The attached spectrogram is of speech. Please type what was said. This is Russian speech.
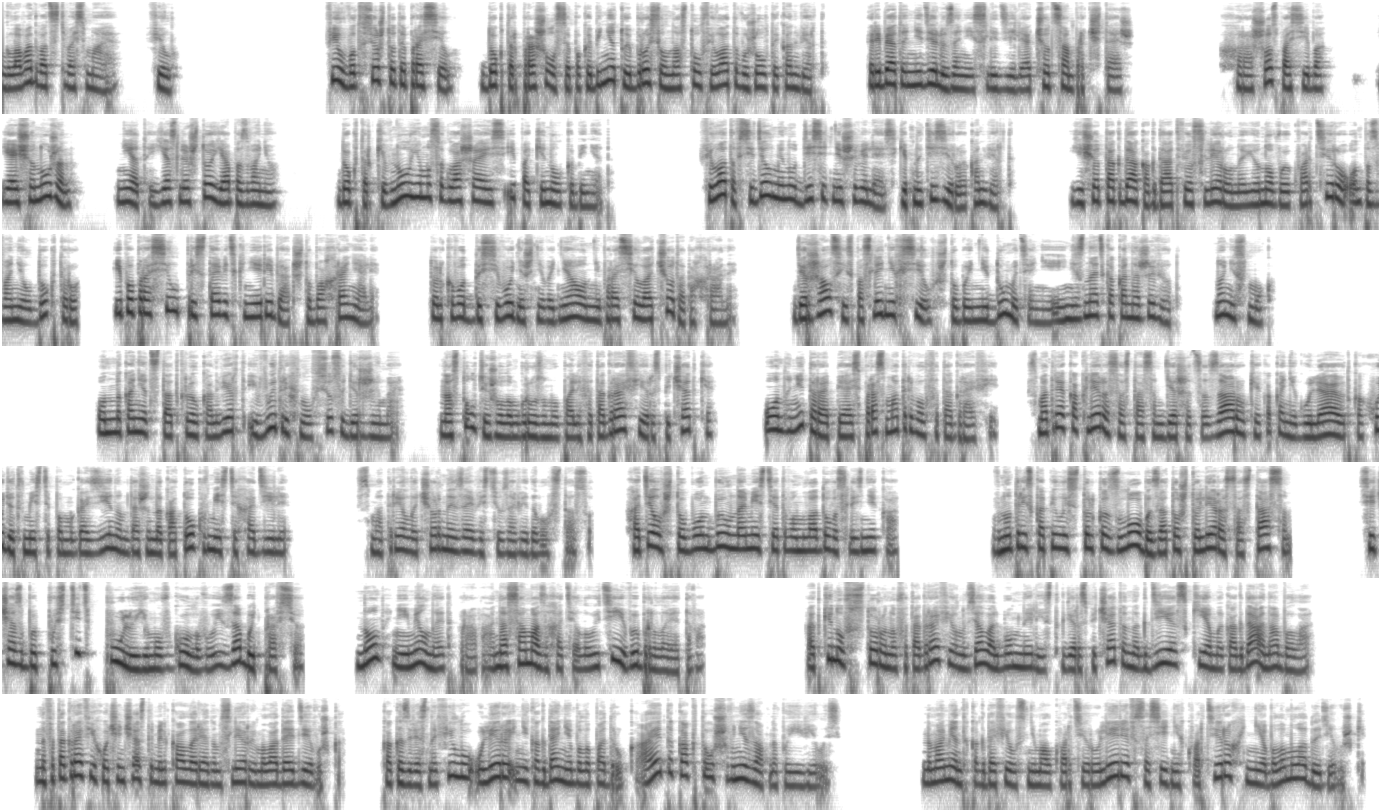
Глава 28. Фил. «Фил, вот все, что ты просил». Доктор прошелся по кабинету и бросил на стол Филатову желтый конверт. Ребята неделю за ней следили, отчет сам прочитаешь. «Хорошо, спасибо. Я еще нужен?» «Нет, если что, я позвоню». Доктор кивнул ему, соглашаясь, и покинул кабинет. Филатов сидел минут десять не шевелясь, гипнотизируя конверт. Еще тогда, когда отвез Леру на ее новую квартиру, он позвонил доктору и попросил приставить к ней ребят, чтобы охраняли. Только вот до сегодняшнего дня он не просил отчет от охраны. Держался из последних сил, чтобы не думать о ней и не знать, как она живет, но не смог. Он наконец-то открыл конверт и вытряхнул все содержимое. На стол тяжелым грузом упали фотографии, распечатки. Он, не торопясь, просматривал фотографии, смотря как Лера со Стасом держатся за руки, как они гуляют, как ходят вместе по магазинам, даже на каток вместе ходили. Смотрел и черной завистью завидовал Стасу. Хотел, чтобы он был на месте этого молодого слизняка. Внутри скопилось столько злобы за то, что Лера со Стасом. Сейчас бы пустить пулю ему в голову и забыть про все. Но он не имел на это права. Она сама захотела уйти и выбрала этого. Откинув в сторону фотографии, он взял альбомный лист, где распечатано, где, с кем и когда она была. На фотографиях очень часто мелькала рядом с Лерой молодая девушка. Как известно Филу, у Леры никогда не было подруг, а это как-то уж внезапно появилось. На момент, когда Фил снимал квартиру Лере, в соседних квартирах не было молодой девушки.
